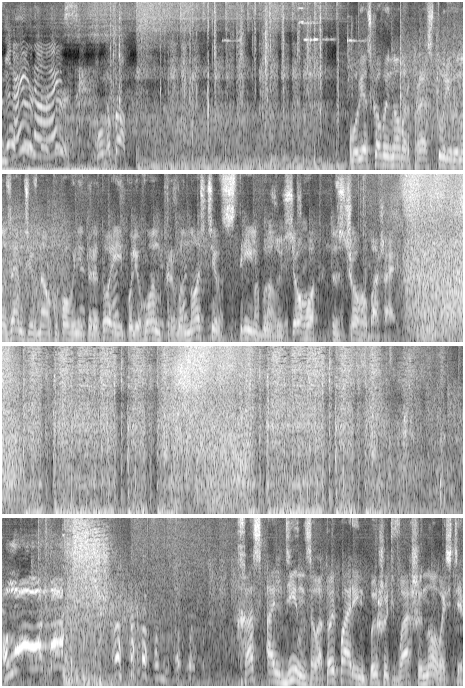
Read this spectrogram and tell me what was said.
Very nice. Обов'язковий номер прес-турів іноземців на окупованій території полігон кривоносців стрільбу з усього, з чого бажають. Хас Альдін, золотой парень, пишуть ваші новості.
